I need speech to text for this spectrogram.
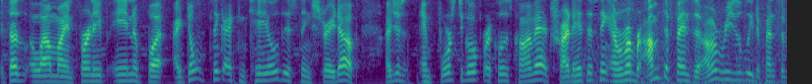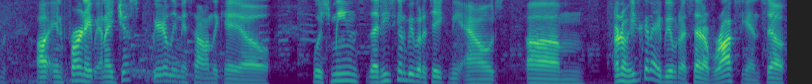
It does allow my Infernape in, but I don't think I can KO this thing straight up. I just am forced to go for a close combat, try to hit this thing, and remember, I'm defensive. I'm a reasonably defensive uh, Infernape, and I just barely miss out on the KO which means that he's going to be able to take me out. Um, or no, he's going to be able to set up rocks again. So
